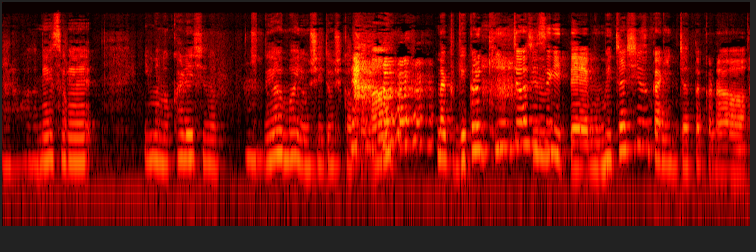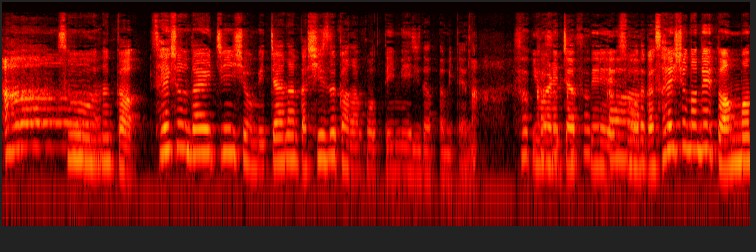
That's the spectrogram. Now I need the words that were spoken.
なるほどね。それ今の彼氏のちょっとや前に教えてほしかったな。なんか逆に緊張しすぎて、もうめっちゃ静かに行っちゃったからそうなんか最初の第一印象めっちゃなんか静かな子ってイメージだったみたいな言われちゃってそうだから最初のデートあんま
